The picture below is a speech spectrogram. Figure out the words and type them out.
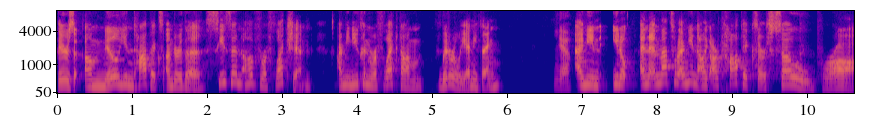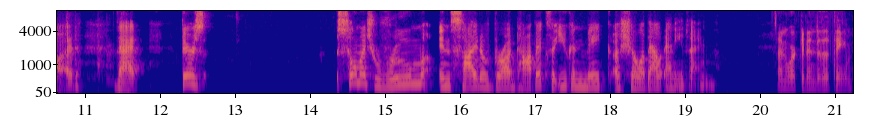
There's a million topics under the season of reflection. I mean you can reflect on literally anything yeah. I mean, you know, and, and that's what I mean. Like our topics are so broad that there's so much room inside of broad topics that you can make a show about anything and work it into the theme.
